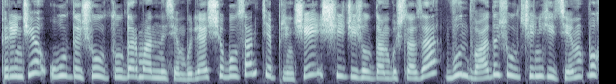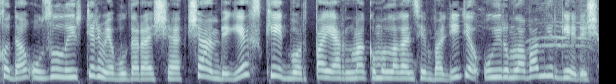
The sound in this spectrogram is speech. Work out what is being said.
Перенче улды шул тулдарманны сен бүляші болсан, те перенче шичи жылдан бұшлаза, вун двады жыл ченхизем вғыда узылы иртерме бұлдарашы. Шамбегех скейтборд паярын макымылаган сен валиде уйрымлабам ергеліш.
